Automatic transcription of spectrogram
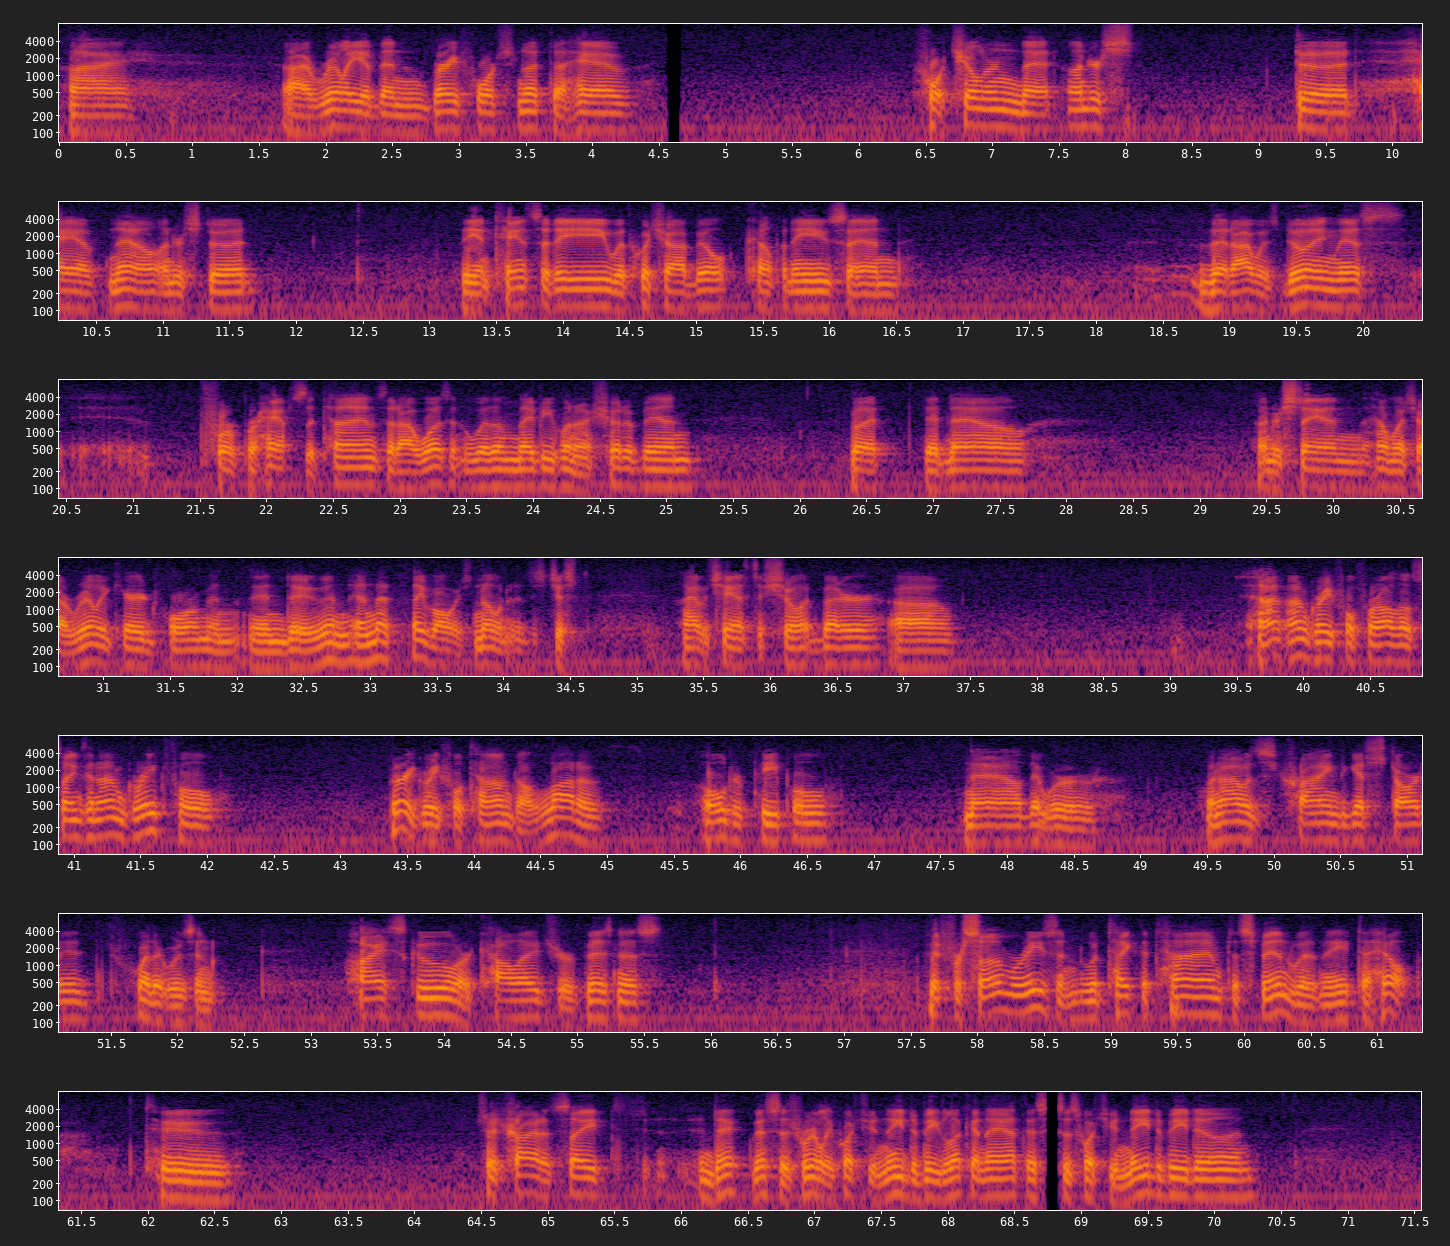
I I really have been very fortunate to have four children that understood, have now understood the intensity with which I built companies and that I was doing this for perhaps the times that I wasn't with them, maybe when I should have been, but that now understand how much I really cared for them and, and do, and, and that they've always known it. It's just I have a chance to show it better. Uh, I, I'm grateful for all those things, and I'm grateful, very grateful, Tom, to a lot of older people now that were, when I was trying to get started, whether it was in high school or college or business, that for some reason would take the time to spend with me to help, to to try to say, Dick, this is really what you need to be looking at. This is what you need to be doing.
